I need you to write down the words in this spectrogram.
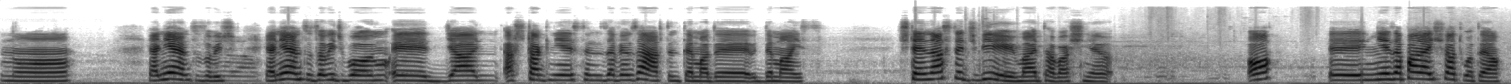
No. Ja nie wiem co zrobić. Ja nie wiem co zrobić, bo mm, y, ja aż tak nie jestem zawiązana w ten temat y, Demise. 14 drzwi, Marta właśnie. O! Y, nie zapalaj światło teraz.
